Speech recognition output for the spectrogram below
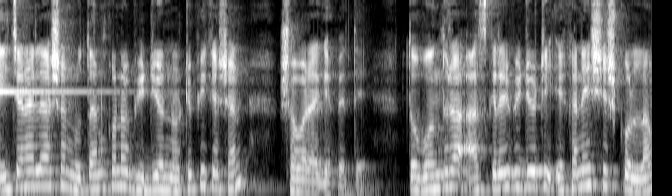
এই চ্যানেলে আসা নূতন কোনো ভিডিওর নোটিফিকেশান সবার আগে পেতে। তো বন্ধুরা, আজকের এই ভিডিওটি এখানেই শেষ করলাম।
